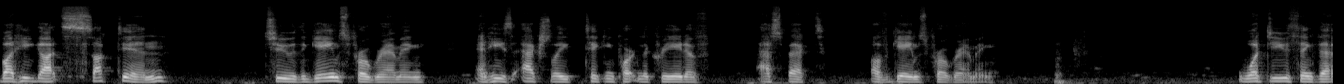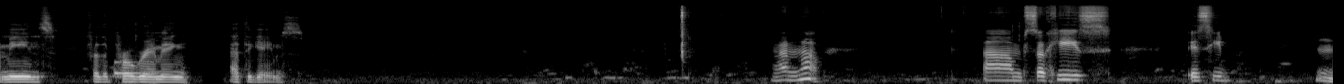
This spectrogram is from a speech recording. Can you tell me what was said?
but he got sucked in to the games programming and he's actually taking part in the creative aspect of games programming. What do you think that means for the programming at the games? I don't know. Um, so he's is he hmm.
